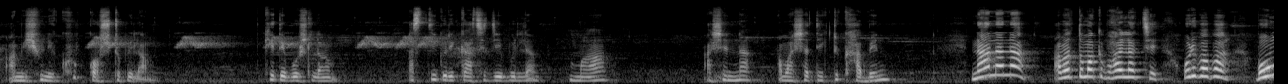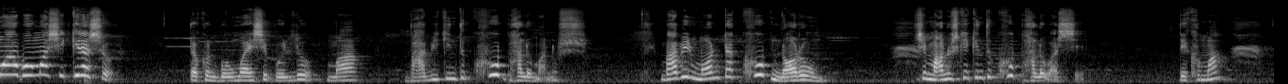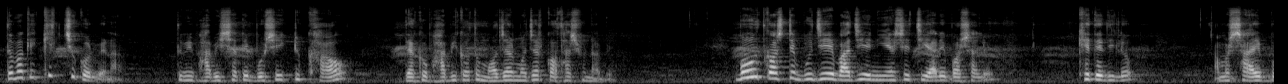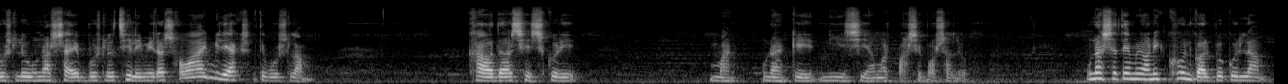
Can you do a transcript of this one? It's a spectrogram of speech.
আমি শুনে খুব কষ্ট পেলাম। খেতে বসলাম, আস্তে করে কাছে যেয়ে বললাম, মা, আসেন না, আমার সাথে একটু খাবেন? না না না, আমার তোমাকে ভয় লাগছে। ওরে বাবা, বৌমা বৌমা, শিগগির আসো। তখন বৌমা এসে বলল, মা, ভাবি কিন্তু খুব ভালো মানুষ। ভাবির মনটা খুব নরম। সে মানুষকে কিন্তু খুব ভালোবাসে। দেখো মা, তোমাকে কিচ্ছু করবে না। তুমি ভাবির সাথে বসে একটু খাও দেখো ভাবি কত মজার মজার কথা শোনাবে। বহুত কষ্টে বুঝিয়ে বাজিয়ে নিয়ে এসে চেয়ারে বসালো। খেতে দিল। আমার সাহেব বসল, উনার সাহেব বসল, ছেলেমেয়েরা সবাই মিলে একসাথে বসলাম। খাওয়া দাওয়া শেষ করে মা ওনাকে নিয়ে এসে আমার পাশে বসালো। ওনার সাথে আমি অনেকক্ষণ গল্প করলাম।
